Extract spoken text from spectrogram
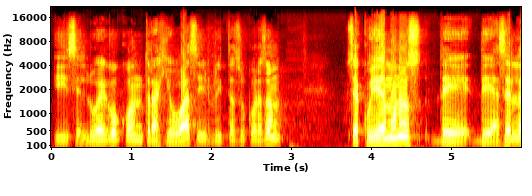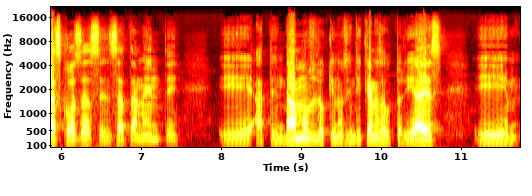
Y dice, luego contra Jehová se irrita su corazón. O sea, cuidémonos de, hacer las cosas sensatamente, eh, atendamos lo que nos indican las autoridades, eh,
